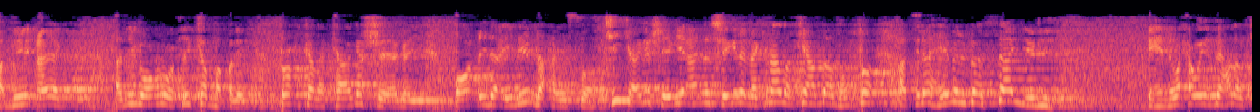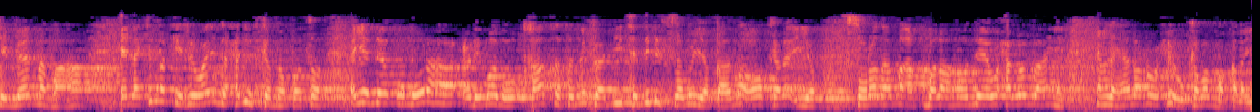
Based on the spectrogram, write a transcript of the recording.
haddii eeg adigoon ruuxii ka maqlin ruux kale kaaga sheegay oo cida aydiin dhaxayso. Kii kaaga sheegay aanad sheegin laakiin hadalkii haddaad hubto aad tiraa hebel baa saa yidhi waxa wey de hadalkii beenna maaha laakiin markay riwaayada xadiidka noqoto ayay dee umuuraha culimadu khaasatan ninku haddii tadliis lagu yaqaano oo kale iyo suurada ma aqbalaan oo dee waxaa loo baahan yahay in la helo ruuxii uu kaba maqlay.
